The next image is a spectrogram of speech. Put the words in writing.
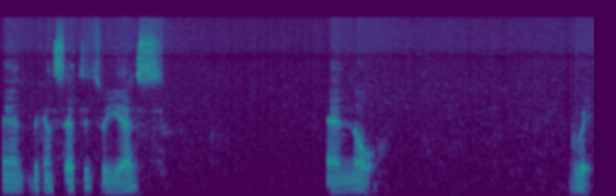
And we can set it to yes and no. Great.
